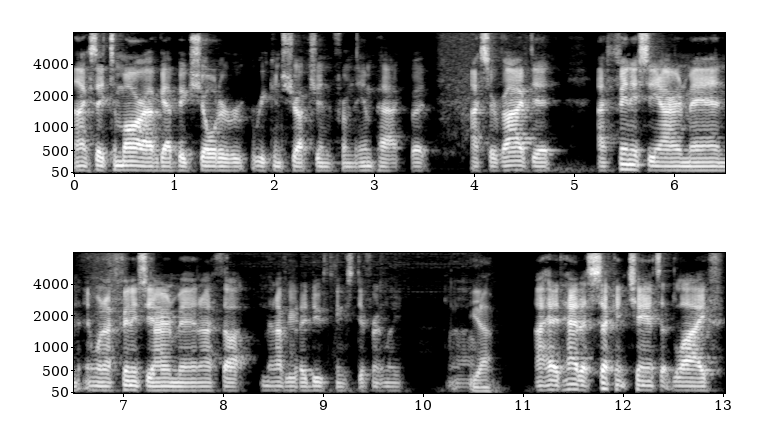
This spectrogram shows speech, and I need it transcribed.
like I say, tomorrow I've got big shoulder re- reconstruction from the impact, but I survived it. I finished the Ironman, and when I finished the Ironman, I thought, man, I've got to do things differently. Um, yeah. I had had a second chance at life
